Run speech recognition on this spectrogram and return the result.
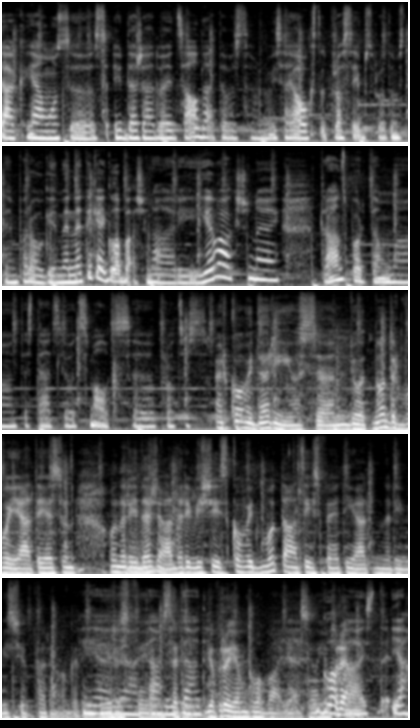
Tā ka jā, mums ir dažādi veidi saldētavas un visai augstas prasības, protams, tiem paraugiem. Ir ne tikai glabāšanā, arī ievākšanai, transportam. Tas tāds ļoti smalks process. Ar Covid arī jūs ļoti nodarbojāties, un, un arī dažādi arī šīs Covid mutācijas pētījāt, un arī visi paraugi. Arī jā, jā, tā bija tāda. Joprojām glabājās. Jau, Glabājas, jā.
